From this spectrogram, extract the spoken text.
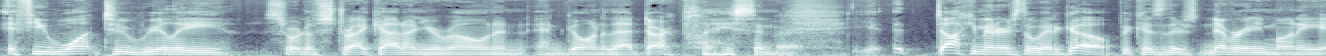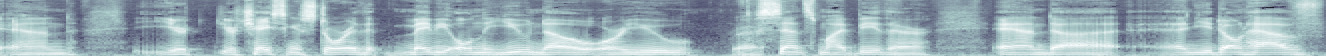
if you want to really sort of strike out on your own and, and go into that dark place, and right. documentary is the way to go because there's never any money, and you're you're chasing a story that maybe only you know or you right. sense might be there, and uh, and you don't have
